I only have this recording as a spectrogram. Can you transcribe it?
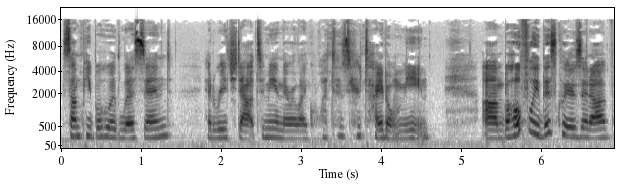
some people who had listened had reached out to me and they were like, "What does your title mean?" Um, but hopefully this clears it up,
